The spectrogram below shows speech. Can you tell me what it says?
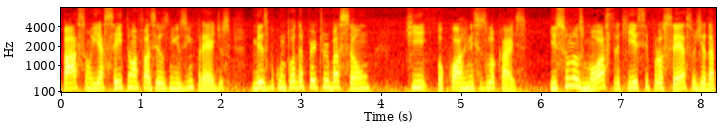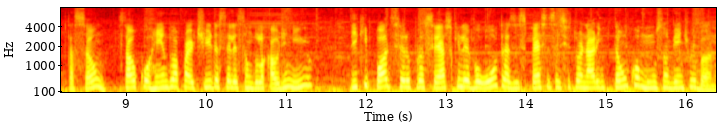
passam e aceitam a fazer os ninhos em prédios, mesmo com toda a perturbação que ocorre nesses locais. Isso nos mostra que esse processo de adaptação está ocorrendo a partir da seleção do local de ninho e que pode ser o processo que levou outras espécies a se tornarem tão comuns no ambiente urbano.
